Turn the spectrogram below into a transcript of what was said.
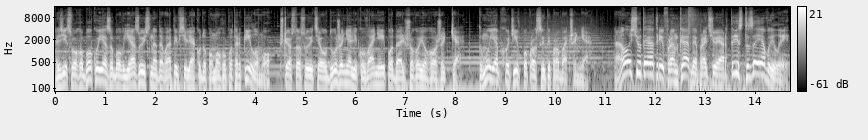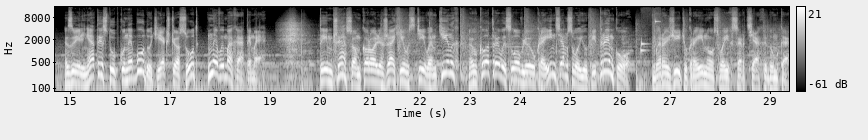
Зі свого боку, я зобов'язуюсь надавати всіляку допомогу потерпілому, що стосується одужання, лікування і подальшого його життя. Тому я б хотів попросити пробачення. А ось у театрі Франка, де працює артист, заявили: звільняти ступку не будуть, якщо суд не вимагатиме. Тим часом король жахів Стівен Кінг вкотре висловлює українцям свою підтримку. Бережіть Україну у своїх серцях і думках.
